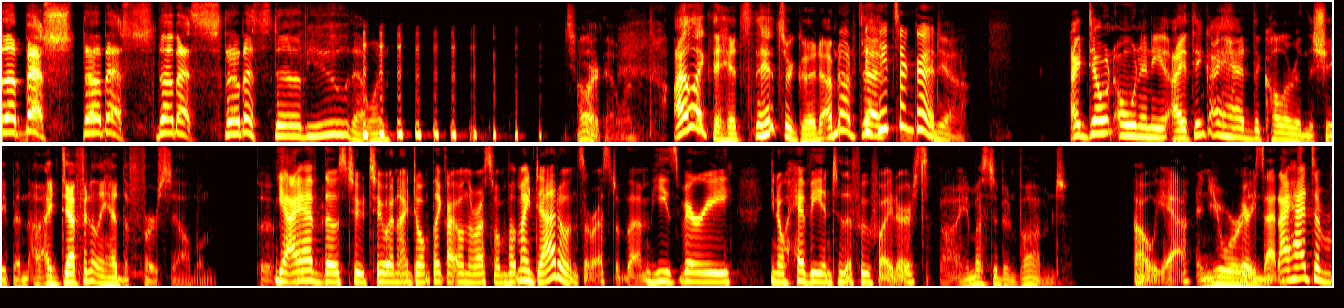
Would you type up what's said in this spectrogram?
the best, the best, the best, the best of you. That one. I like that one. I like the hits. The hits are good. I'm not. The that- hits are good. Yeah. I don't own any. I think I had the color and the shape, and I definitely had the first album. the Yeah, I have Fighters. those two too, and I don't think I own the rest of them. But my dad owns the rest of them. He's very, you know, heavy into the Foo Fighters. Oh, he must have been bummed. Oh yeah, And you were very in- sad. I had to,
